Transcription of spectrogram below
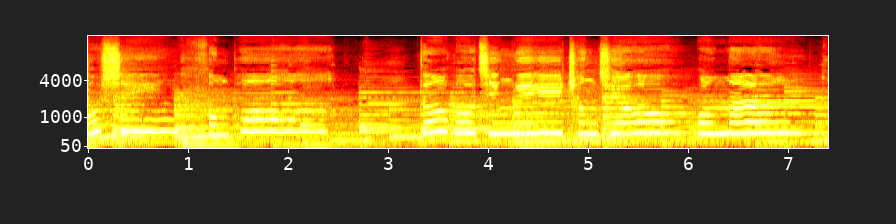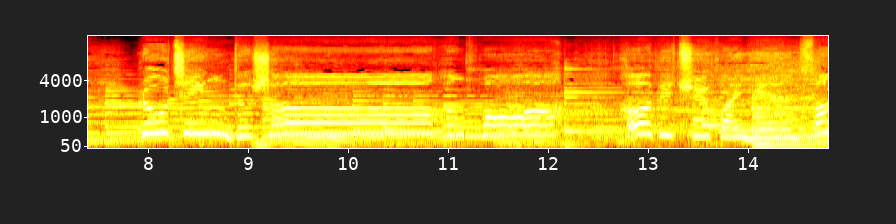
无心风波，都不经意成就我们如今的生活。何必去怀念犯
